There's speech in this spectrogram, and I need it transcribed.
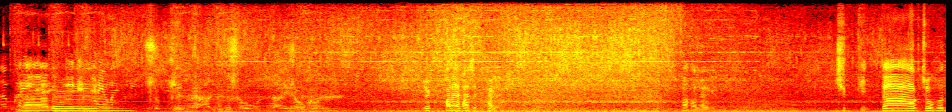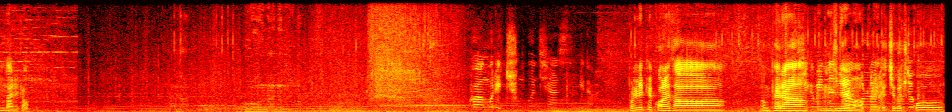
하나, 둘. 이제 사용할 수 있습니다. 이렇게 8에 48 하나 더 줘야겠네. 죽기 딱 좋은 날이라고. 광물이 충분치 않습니다. 볼리피콘에서 은폐랑 지금 있는 분열만 업그레이드 찍어주고.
